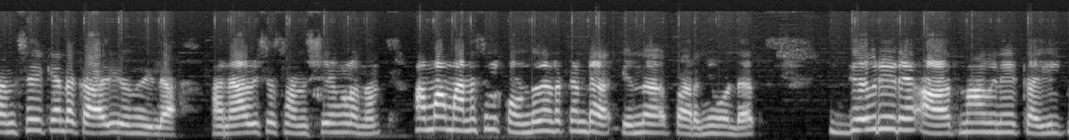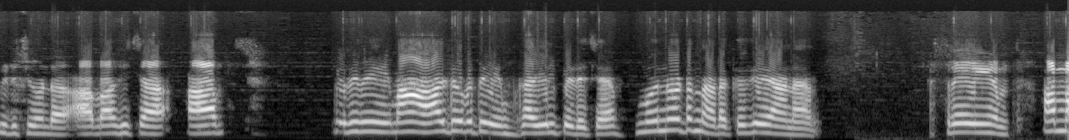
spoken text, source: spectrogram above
സംശയിക്കേണ്ട കാര്യമൊന്നുമില്ല. അനാവശ്യ സംശയങ്ങളൊന്നും അമ്മ മനസ്സിൽ കൊണ്ടു നടക്കണ്ട എന്ന് പറഞ്ഞുകൊണ്ട് ഗൗരിയുടെ ആത്മാവിനെ കയ്യിൽ പിടിച്ചുകൊണ്ട് ആവാഹിച്ച ആ പ്രതിമയും ആ ആൾ രൂപത്തെയും കയ്യിൽ പിടിച്ച് മുന്നോട്ട് നടക്കുകയാണ് ശ്രേയയും അമ്മ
